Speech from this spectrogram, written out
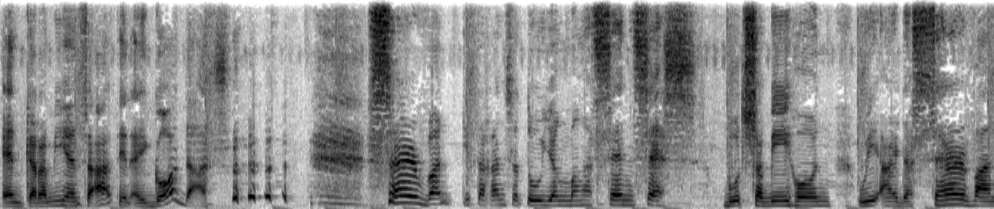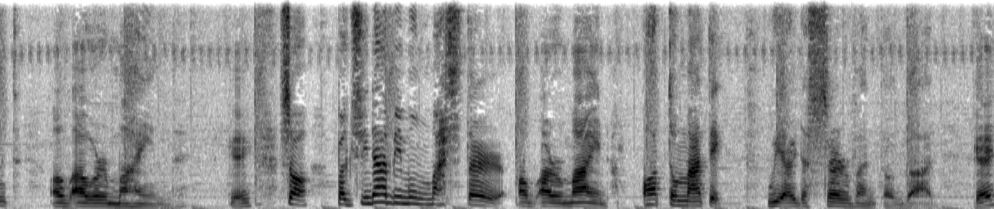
And karamihan sa atin ay Godas. Servant kita kan sa tuyang mga senses. But sabihon, we are the servant of our mind. Okay? So, pag sinabi mong master of our mind, automatic, we are the servant of God. Okay?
